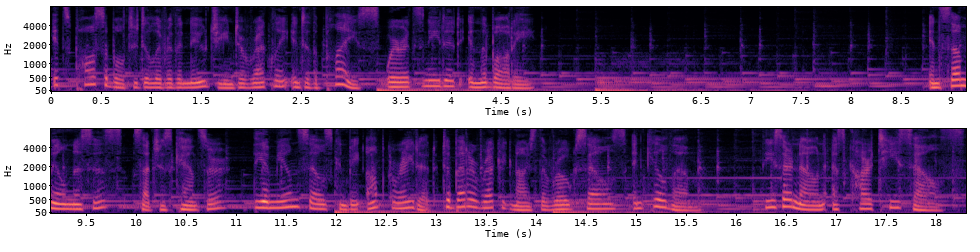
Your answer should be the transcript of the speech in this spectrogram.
it's possible to deliver the new gene directly into the place where it's needed in the body. In some illnesses, such as cancer, the immune cells can be upgraded to better recognize the rogue cells and kill them. These are known as CAR T cells.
